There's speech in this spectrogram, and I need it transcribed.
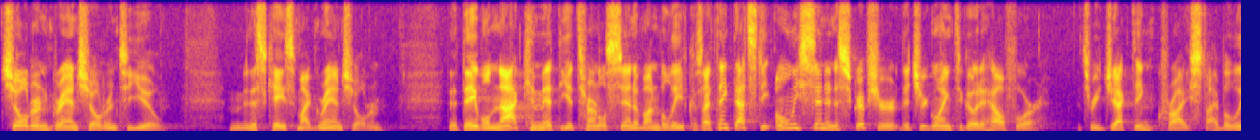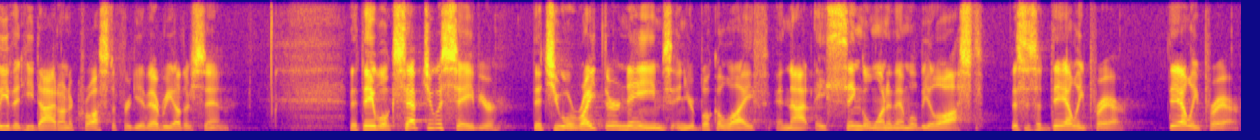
children, grandchildren to you. In this case, my grandchildren that they will not commit the eternal sin of unbelief, because I think that's the only sin in the scripture that you're going to go to hell for. It's rejecting Christ. I believe that He died on the cross to forgive every other sin. That they will accept you as Savior, that you will write their names in your book of life, and not a single one of them will be lost. This is a daily prayer, daily prayer.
